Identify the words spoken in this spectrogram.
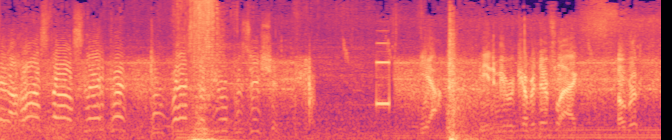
Hostile sniper to west of your position. Yeah, the enemy recovered their flag. Over.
